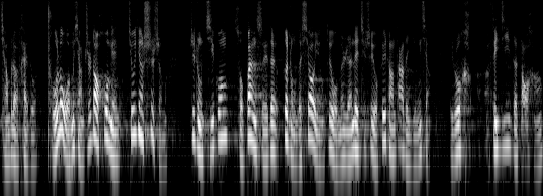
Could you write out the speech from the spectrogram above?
强不了太多。除了我们想知道后面究竟是什么，这种极光所伴随的各种的效应，对我们人类其实有非常大的影响，比如好。飞机的导航，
